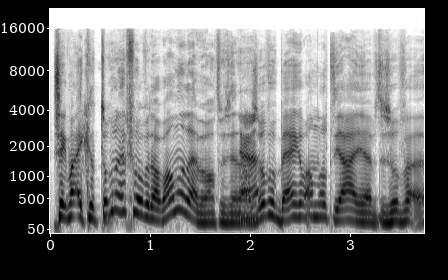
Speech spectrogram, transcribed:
Zeg maar, ik wil toch nog even over dat wandelen hebben, want we zijn Ja? er zo voorbij gewandeld. Ja, je hebt er zoveel... eh,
